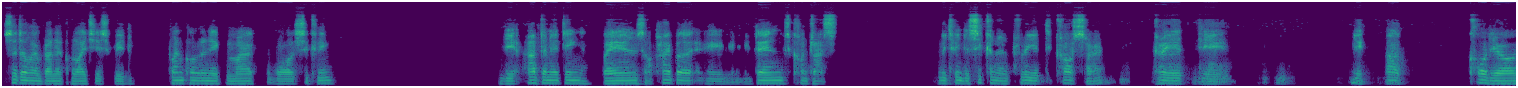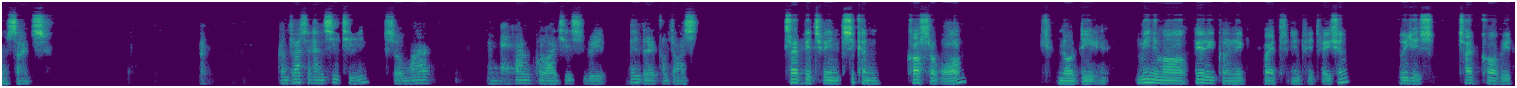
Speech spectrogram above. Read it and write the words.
pseudomembranous colitis with pancolonic mark wall thickening. The alternating bands of hyper and dense contrast between the second and third cluster create a, a accordion sites. Contrast and CT, so mark pancolitis with indirect contrast trap between second cluster wall. Note the minimal pericolonic fat infiltration which is type COVID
